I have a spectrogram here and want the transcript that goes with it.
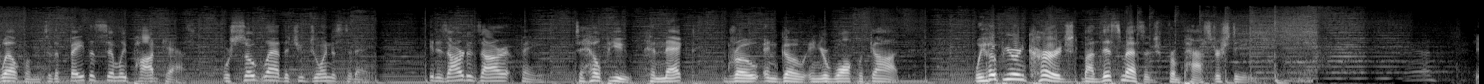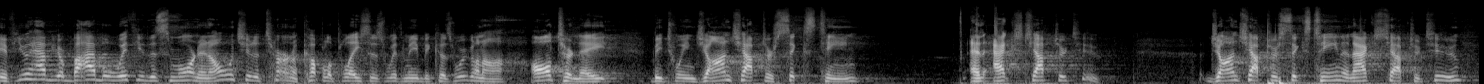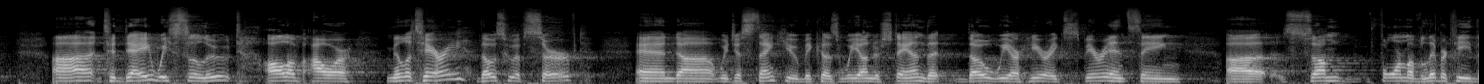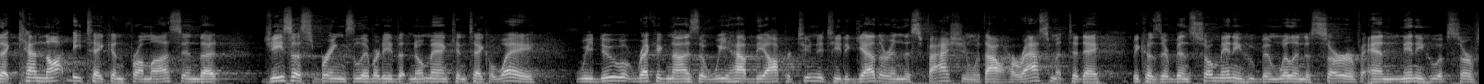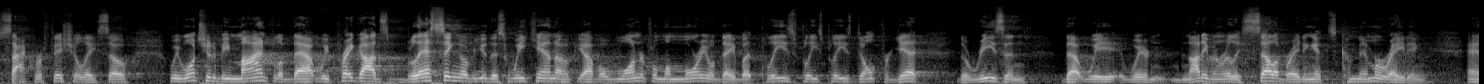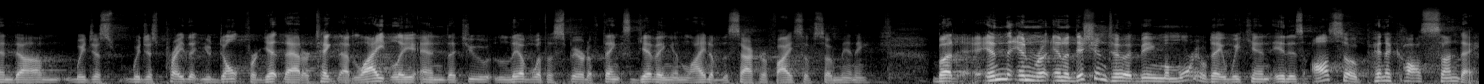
Welcome to the Faith Assembly Podcast. We're so glad that you've joined us today. It is our desire at Faith to help you connect, grow, and go in your walk with God. We hope you're encouraged by this message from Pastor Steve. If you have your Bible with you this morning, I want you to turn a couple of places with me because we're going to alternate between John chapter 16 and Acts chapter 2. John chapter 16 and Acts chapter 2. Uh, today we salute all of our military, those who have served, and uh, we just thank you because we understand that though we are here experiencing uh, some form of liberty that cannot be taken from us, and that Jesus brings liberty that no man can take away, we do recognize that we have the opportunity to gather in this fashion without harassment today because there have been so many who've been willing to serve and many who have served sacrificially. So we want you to be mindful of that. We pray God's blessing over you this weekend. I hope you have a wonderful Memorial Day, but please, please, please don't forget the reason that we, we're not even really celebrating, it's commemorating and um, we, just, we just pray that you don't forget that or take that lightly and that you live with a spirit of thanksgiving in light of the sacrifice of so many. But in, in, in addition to it being Memorial Day weekend, it is also Pentecost Sunday.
